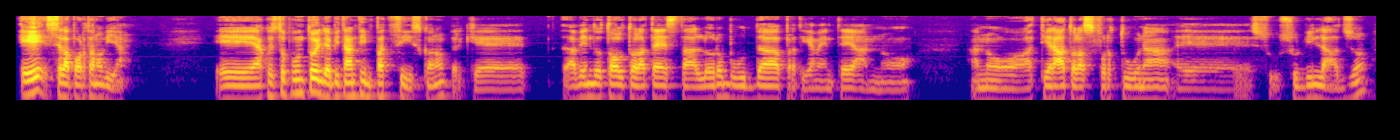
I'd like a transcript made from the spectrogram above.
e se la portano via. E a questo punto gli abitanti impazziscono perché avendo tolto la testa al loro Buddha praticamente hanno, hanno attirato la sfortuna eh, su- sul villaggio.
